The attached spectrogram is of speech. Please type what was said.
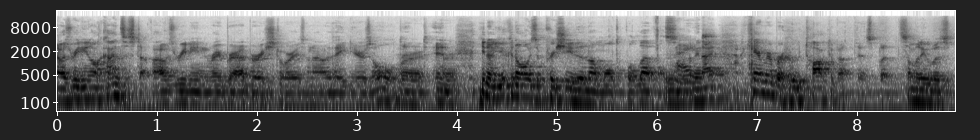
I was reading all kinds of stuff. I was reading Ray Bradbury stories when I was eight years old, and, Right, and right. you know, you can always appreciate it on multiple levels. I mean, I, I can't remember who talked about this, but somebody was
